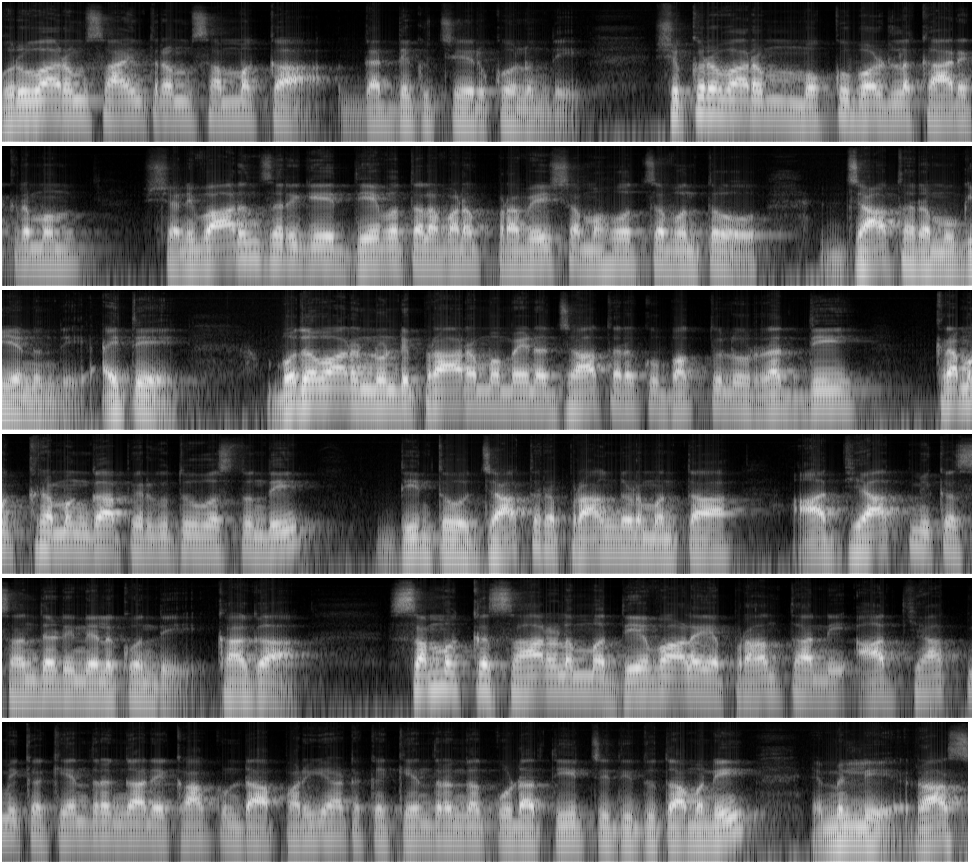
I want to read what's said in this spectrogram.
గురువారం సాయంత్రం సమ్మక్క గద్దెకు చేరుకోనుంది. శుక్రవారం మొక్కుబడుల కార్యక్రమం శనివారం జరిగే దేవతల వన ప్రవేశ మహోత్సవంతో జాతర ముగియనుంది. అయితే బుధవారం నుండి ప్రారంభమైన జాతరకు భక్తులు రద్దీ క్రమక్రమంగా పెరుగుతూ వస్తుంది. దీంతో జాతర ప్రాంగణమంతా ఆధ్యాత్మిక సందడి నెలకొంది. కాగా సమ్మక్క సారళమ్మ దేవాలయ ప్రాంతాన్ని ఆధ్యాత్మిక కేంద్రంగానే కాకుండా పర్యాటక కేంద్రంగా కూడా తీర్చిదిద్దుతామని ఎమ్మెల్యే రాజ్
